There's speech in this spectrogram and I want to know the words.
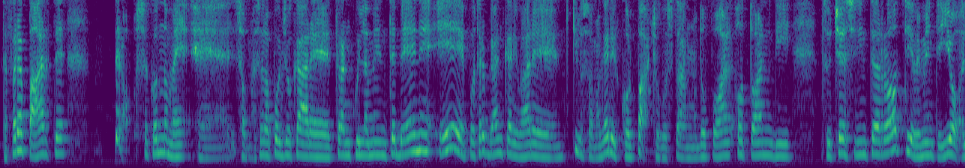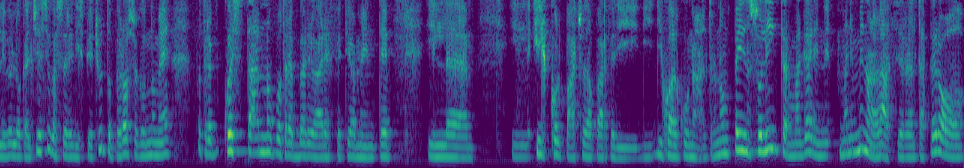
da fare a parte, però secondo me eh, insomma se la può giocare tranquillamente bene e potrebbe anche arrivare chi lo sa magari il colpaccio quest'anno dopo otto anni di successi ininterrotti ovviamente io a livello calcistico sarei dispiaciuto però secondo me potrebbe, quest'anno potrebbe arrivare effettivamente il, il, il colpaccio da parte di, di, di, qualcun altro. Non penso l'Inter magari ne, ma nemmeno la Lazio in realtà però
